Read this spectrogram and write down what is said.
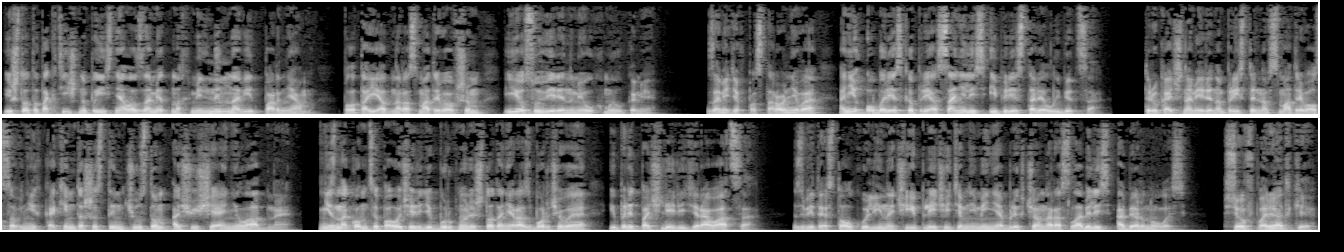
и что-то тактично поясняла заметно хмельным на вид парням, плотоядно рассматривавшим ее с уверенными ухмылками. Заметив постороннего, они оба резко приосанились и перестали лыбиться. Трюкач намеренно пристально всматривался в них, каким-то шестым чувством ощущая неладное. Незнакомцы по очереди буркнули что-то неразборчивое и предпочли ретироваться. Сбитая с толку Лина, чьи плечи тем не менее облегченно расслабились, обернулась. «Все в порядке?»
